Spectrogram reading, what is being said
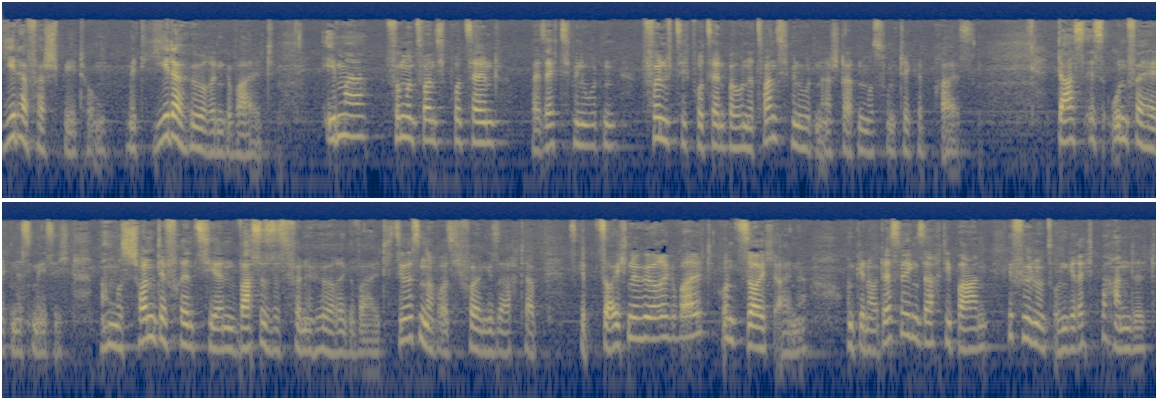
jeder Verspätung, mit jeder höheren Gewalt, immer 25 Prozent bei 60 Minuten, 50 Prozent bei 120 Minuten erstatten muss vom Ticketpreis. Das ist unverhältnismäßig. Man muss schon differenzieren, was ist es für eine höhere Gewalt. Sie wissen noch, was ich vorhin gesagt habe. Es gibt solch eine höhere Gewalt und solch eine. Und genau deswegen sagt die Bahn, wir fühlen uns ungerecht behandelt.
